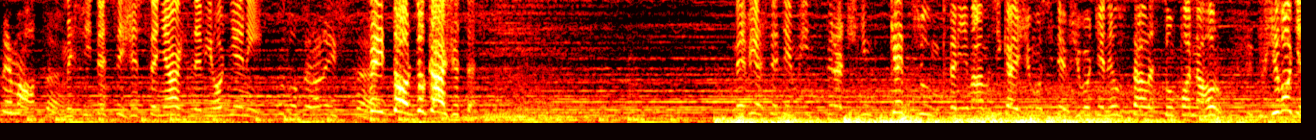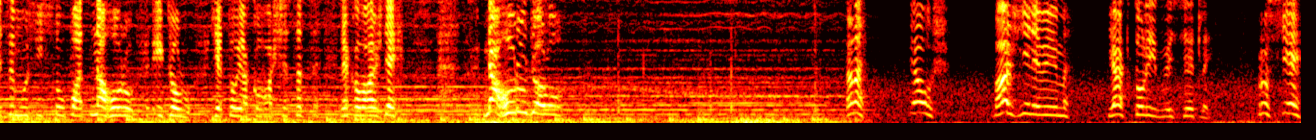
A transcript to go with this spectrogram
Nemáte. Myslíte si, že jste nějak znevýhodněný? No to teda nejste. Vy to dokážete! Nevěřte těm inspiračním kecům, který vám říkají, že musíte v životě neustále stoupat nahoru. V životě se musí stoupat nahoru i dolů. Je to jako vaše srdce, jako váš dech. Nahoru dolů! Hele, já už vážně nevím, jak to líp vysvětlit. Prostě,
